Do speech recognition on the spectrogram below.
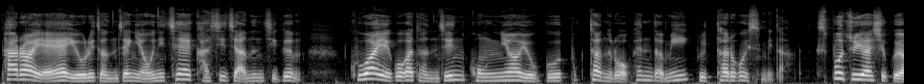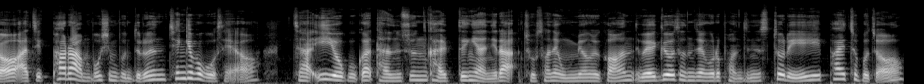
8화의 요리 전쟁 여운이 채 가시지 않은 지금 구화 예고가 던진 공여 요구 폭탄으로 팬덤이 불타르고 있습니다. 스포 주의하시고요. 아직 8화 안 보신 분들은 챙겨보고 오세요. 자, 이 요구가 단순 갈등이 아니라 조선의 운명을 건 외교 전쟁으로 번지는 스토리 파헤쳐보죠.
